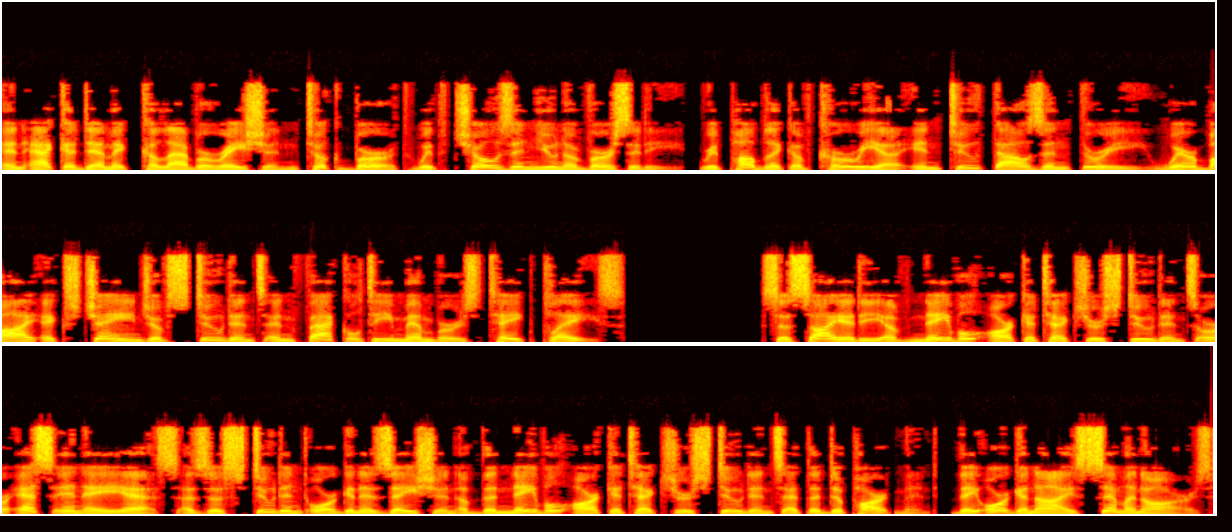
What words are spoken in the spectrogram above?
An academic collaboration took birth with Chosun University, Republic of Korea in 2003 whereby exchange of students and faculty members take place. Society of Naval Architecture Students or SNAS is a student organization of the naval architecture students at the department. They organize seminars,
